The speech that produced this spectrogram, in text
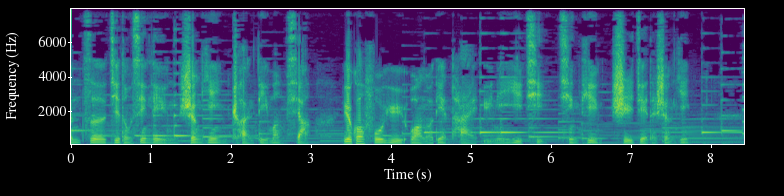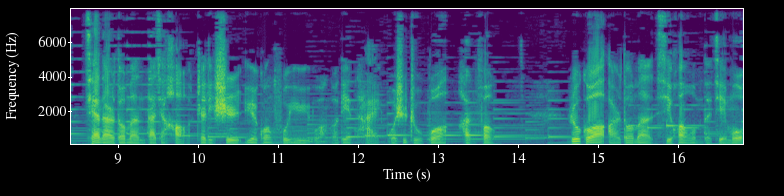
文字激动心灵，声音传递梦想。月光浮语网络电台与您一起倾听世界的声音。亲爱的耳朵们，大家好，这里是月光浮语网络电台，我是主播韩风。如果耳朵们喜欢我们的节目，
